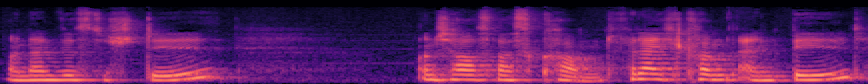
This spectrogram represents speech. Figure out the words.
Und dann wirst du still und schaust, was kommt. Vielleicht kommt ein Bild,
